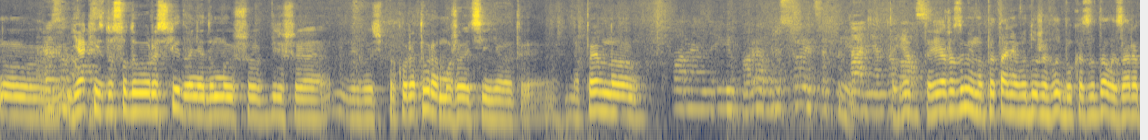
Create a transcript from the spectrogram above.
Ну, Резонанс. якість досудового розслідування, думаю, що більше прокуратура може оцінювати. Напевно, Пане Андрію, переадресується питання Та до вас. та я розумію, але питання ви дуже глибоко задали. Зараз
